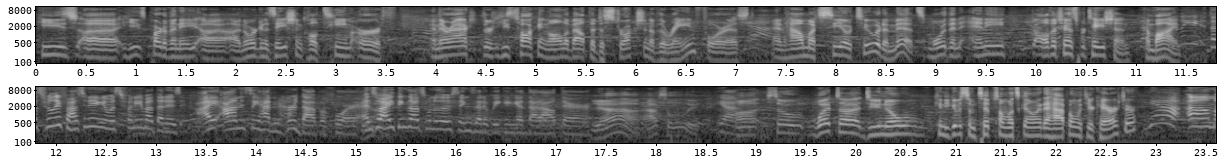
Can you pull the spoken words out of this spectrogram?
He's uh, he's part of an uh, an organization called Team Earth, and they're act- they're, he's talking all about the destruction of the rainforest Yeah. and how much CO2 it emits, more than any all the transportation That's combined. Really, that's really fascinating. And what's funny about that is I honestly hadn't heard that before, and so I think that's one of those things that if we can get that out there. Yeah, absolutely. Yeah. Uh, so, what uh, do you know? Can you give us some tips on what's going to happen with your character? Yeah, um,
